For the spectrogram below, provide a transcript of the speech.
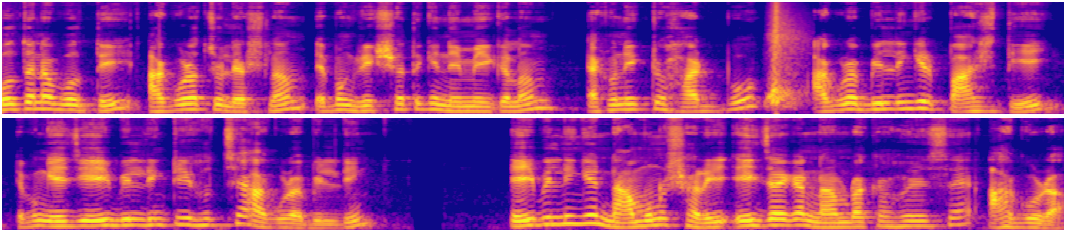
বলতে না বলতেই আগুরা চলে আসলাম এবং রিক্সা থেকে নেমে গেলাম। এখন একটু হাঁটবো আগুরা বিল্ডিংয়ের পাশ দিয়েই এবং এই যে এই বিল্ডিংটি হচ্ছে আগুরা বিল্ডিং এই বিল্ডিংয়ের নাম অনুসারে এই জায়গার নাম রাখা হয়েছে আগুরা,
